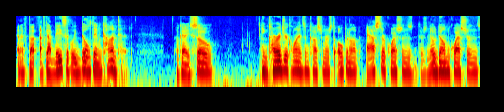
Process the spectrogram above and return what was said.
and I've got I've got basically built-in content. Okay, so encourage your clients and customers to open up, ask their questions. There's no dumb questions.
